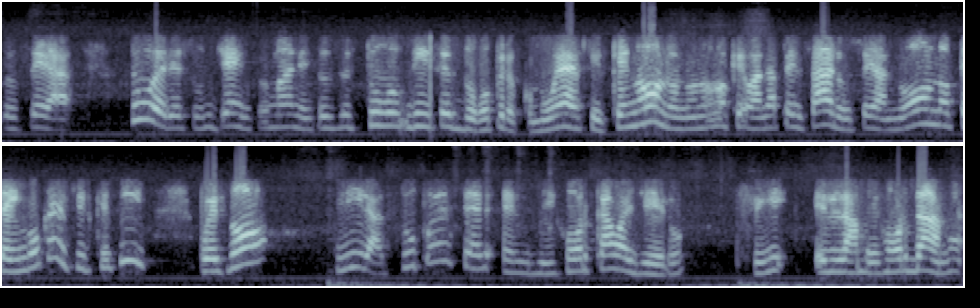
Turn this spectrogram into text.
o sea, tú eres un gentleman, entonces tú dices, no, pero ¿cómo voy a decir que no? No, no, no, no, que van a pensar, o sea, no, no tengo que decir que sí. Pues no, mira, tú puedes ser el mejor caballero, ¿sí? La mejor dama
